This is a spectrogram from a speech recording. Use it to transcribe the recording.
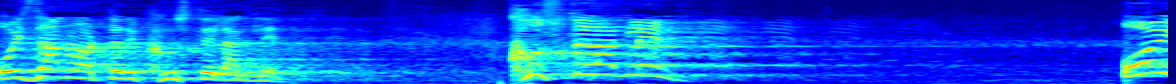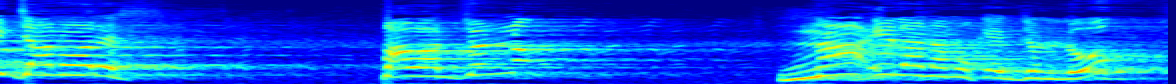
ওই জানোয়ারটারে খুঁজতে লাগলেন। খুঁজতে লাগলেন। ওই জানোয়ারের পাওয়ার জন্য না এলা নামক একজন লোক,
